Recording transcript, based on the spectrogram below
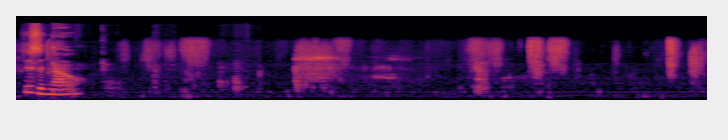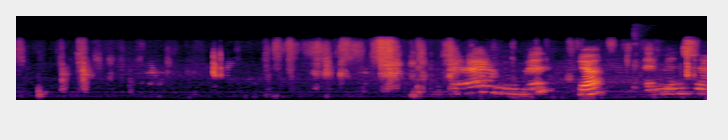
Wat is dit nou? Als jij aan het doen. Ja? En mensen.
